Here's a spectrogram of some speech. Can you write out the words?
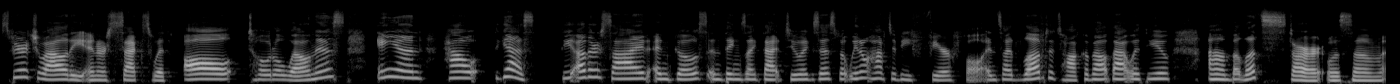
spirituality intersects with all total wellness and how, yes, the other side and ghosts and things like that do exist, but we don't have to be fearful. And so I'd love to talk about that with you. Um, but let's start with some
